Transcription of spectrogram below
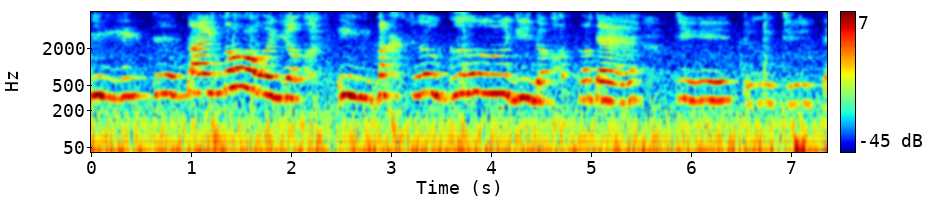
言ってないのよ。今すぐにのでじっとして。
